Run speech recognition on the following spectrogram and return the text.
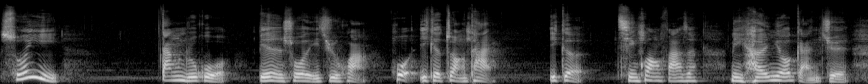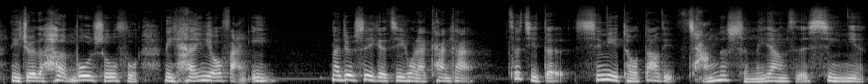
所以，当如果别人说了一句话或一个状态、一个情况发生，你很有感觉，你觉得很不舒服，你很有反应，那就是一个机会来看看自己的心里头到底藏了什么样子的信念，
